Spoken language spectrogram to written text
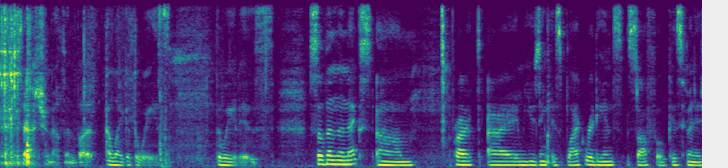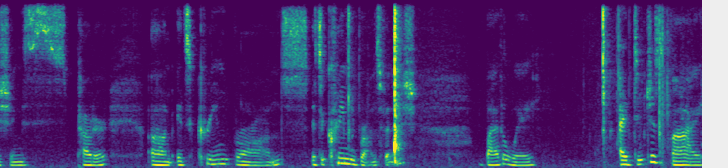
snatched or nothing, but I like it the way it's the way it is. So then the next um, product I'm using is Black Radiance Soft Focus Finishing Powder. Um, it's cream bronze. It's a creamy bronze finish. By the way, I did just buy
